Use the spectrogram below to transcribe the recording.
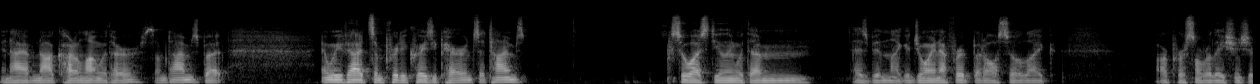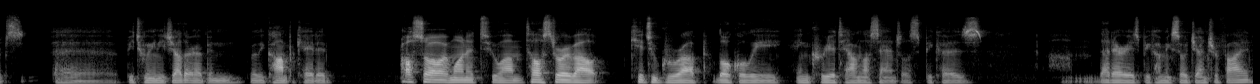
and I have not gotten along with her sometimes, but and we've had some pretty crazy parents at times. So us dealing with them has been like a joint effort, but also like our personal relationships uh, between each other have been really complicated. Also, I wanted to um, tell a story about kids who grew up locally in Koreatown, Los Angeles, because um, that area is becoming so gentrified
